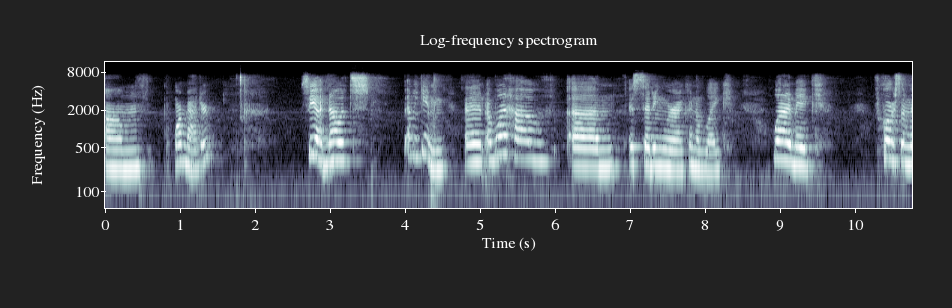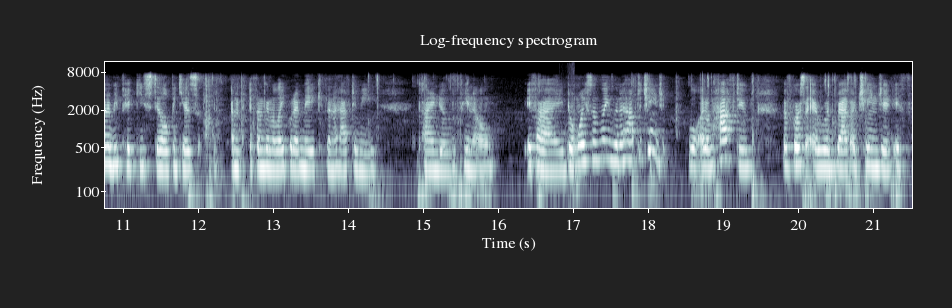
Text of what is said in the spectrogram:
um, or matter. So yeah, now it's mean gaming, and I want to have um, a setting where I kind of like what I make. Of course, I'm gonna be picky still because if I'm, if I'm gonna like what I make, then I have to be kind of you know if I don't like something, then I have to change it. Well, I don't have to. But of course, I would rather change it if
